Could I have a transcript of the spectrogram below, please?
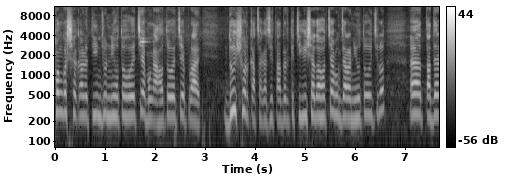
সংঘর্ষের কারণে তিনজন নিহত হয়েছে এবং আহত হয়েছে প্রায় দুইশোর কাছাকাছি তাদেরকে চিকিৎসা দেওয়া হচ্ছে এবং যারা নিহত হয়েছিল তাদের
